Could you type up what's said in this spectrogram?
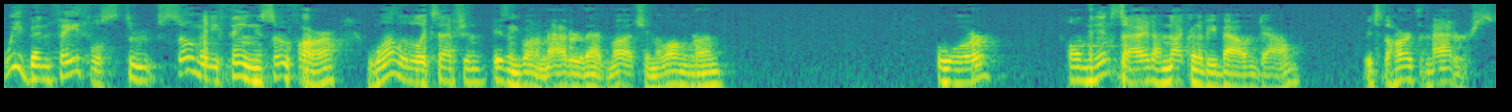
we've been faithful through so many things so far. One little exception isn't going to matter that much in the long run. Or, on the inside, I'm not going to be bowing down. It's the heart that matters.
